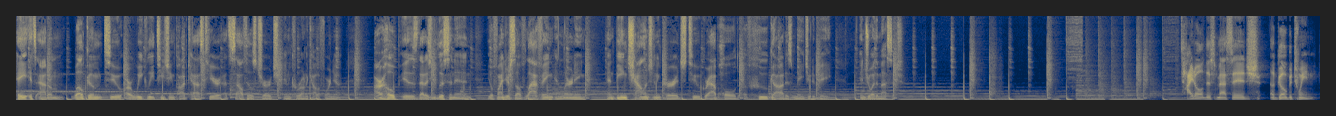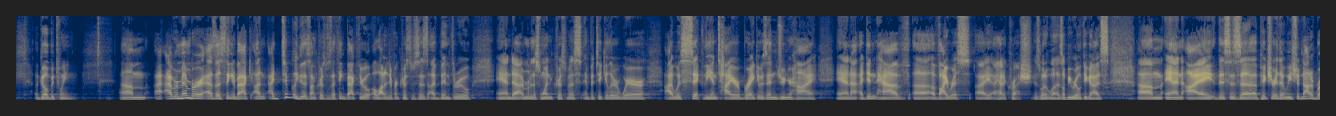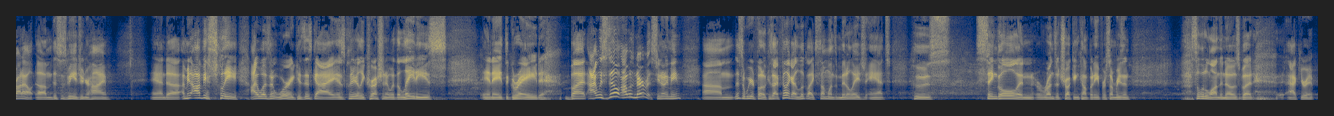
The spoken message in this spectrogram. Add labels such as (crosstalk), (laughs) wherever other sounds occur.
Hey, it's Adam. Welcome to our weekly teaching podcast here at South Hills Church in Corona, California. Our hope is that as you listen in, you'll find yourself laughing and learning and being challenged and encouraged to grab hold of who God has made you to be. Enjoy the message. Title this message, A Go Between. A Go Between. Um, I, I, remember as I was thinking back, on, I typically do this on Christmas. I think back through a lot of different Christmases I've been through. And uh, I remember this one Christmas in particular where I was sick the entire break. It was in junior high, and I, I didn't have uh, a virus. I, I, had a crush, is what it was. I'll be real with you guys. Um, and I, this is a picture that we should not have brought out. Um, this is me in junior high. And uh, I mean, (laughs) obviously, I wasn't worried because this guy is clearly crushing it with the ladies in eighth grade. But I was still, I was nervous, you know what I mean? Um, this is a weird photo because I feel like I look like someone's middle aged aunt who's single and runs a trucking company for some reason. It's a little on the nose, but accurate.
